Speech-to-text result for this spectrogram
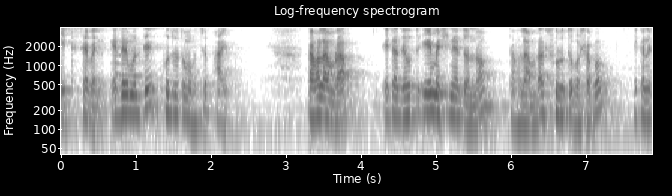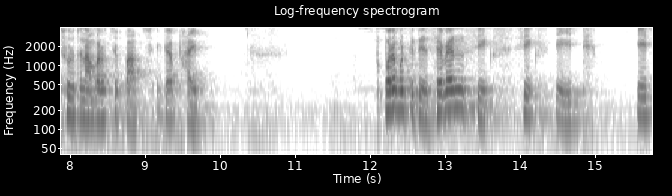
eight seven এদের মধ্যে ক্ষুদ্রতম হচ্ছে ফাইভ তাহলে আমরা এটা যেহেতু এ মেশিনের জন্য, তাহলে আমরা শুরুতে বসাবো। এখানে শুরুতে নাম্বার হচ্ছে পাঁচ, এটা ফাইভ পরবর্তীতে seven six six eight eight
